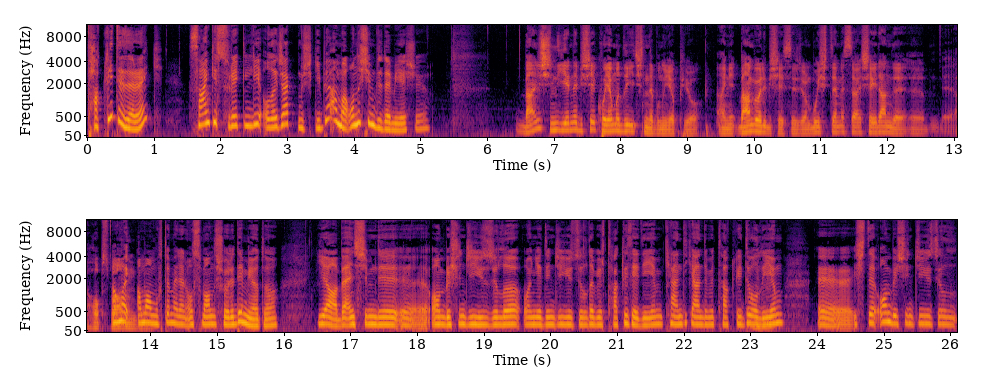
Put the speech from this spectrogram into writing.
taklit ederek sanki sürekliliği olacakmış gibi ama onu şimdi de mi yaşıyor? Bence şimdi yerine bir şey koyamadığı için de bunu yapıyor. Hani ben böyle bir şey seziyorum. Bu işte mesela şeyden de e, Hobsbawm'ın ama, ama muhtemelen Osmanlı şöyle demiyordu. Ya ben şimdi 15. E, yüzyılı 17. yüzyılda bir taklit edeyim. Kendi kendimi taklidi olayım. Hı hı. E, işte 15. yüzyıl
